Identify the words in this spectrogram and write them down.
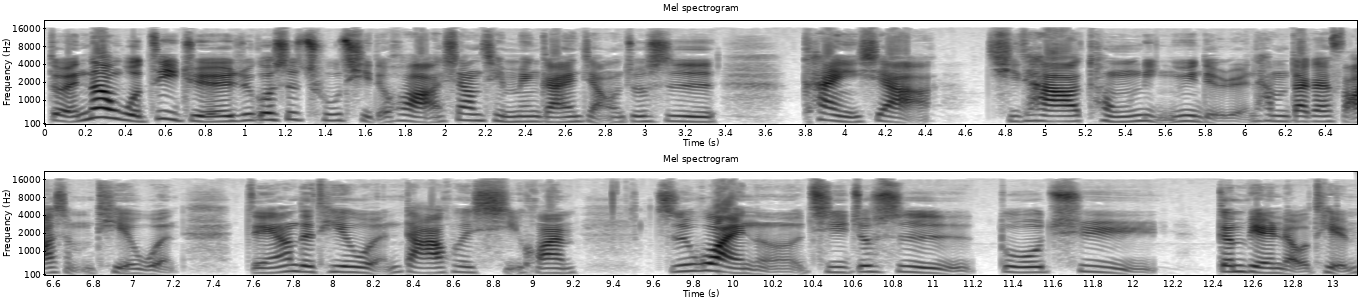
对，那我自己觉得，如果是初期的话，像前面刚才讲的，就是看一下其他同领域的人，他们大概发什么贴文，怎样的贴文大家会喜欢之外呢，其实就是多去。跟别人聊天，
